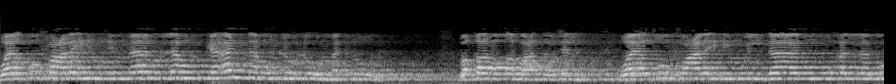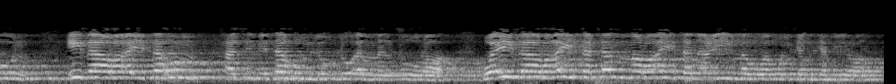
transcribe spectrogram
ويطوف عليهم غلمان لهم كأنهم لؤلؤ مكنون. وقال الله عز وجل ويطوف عليهم ولدان مخلدون. إذا رأيتهم حسبتهم لؤلؤا منثورا. وإذا رأيت ثم رأيت نعيما وملكا كبيرا.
